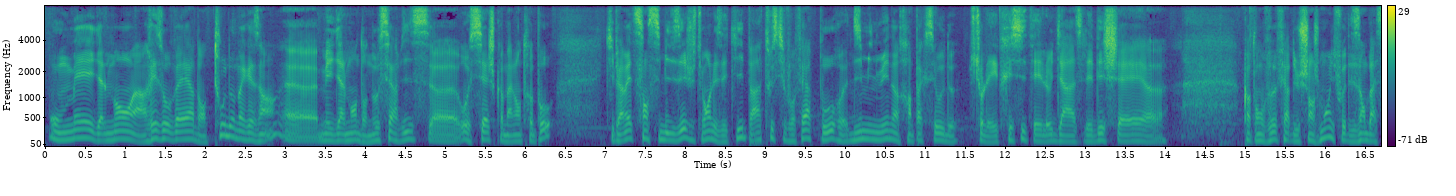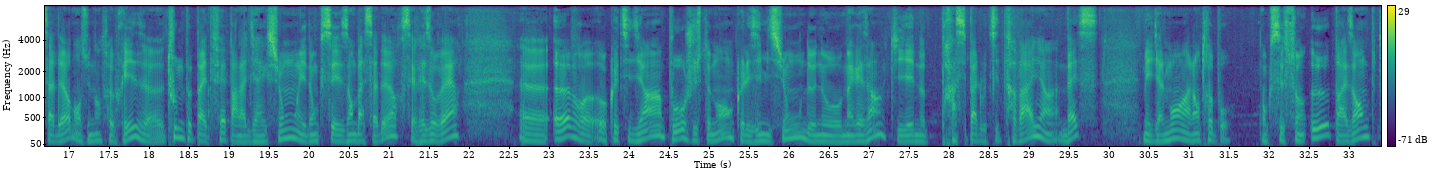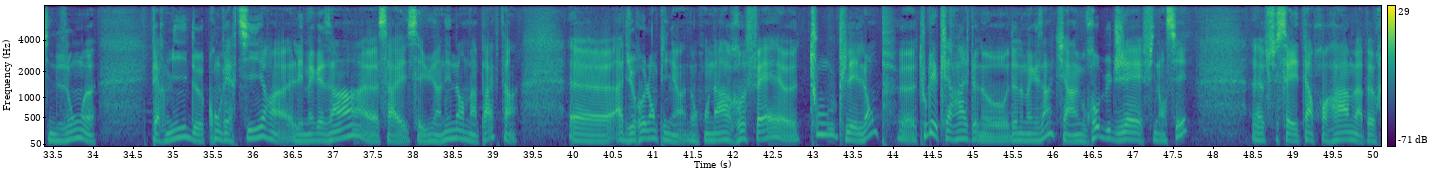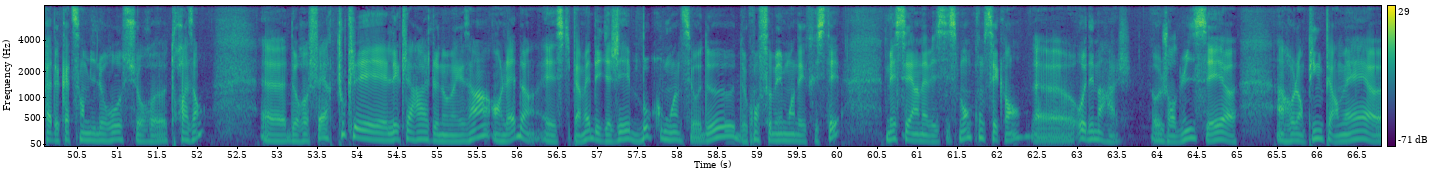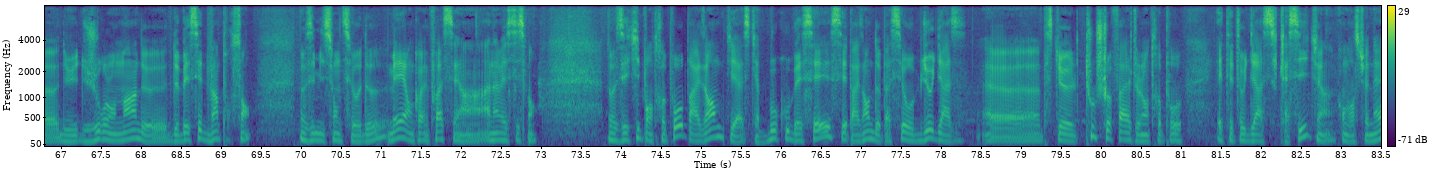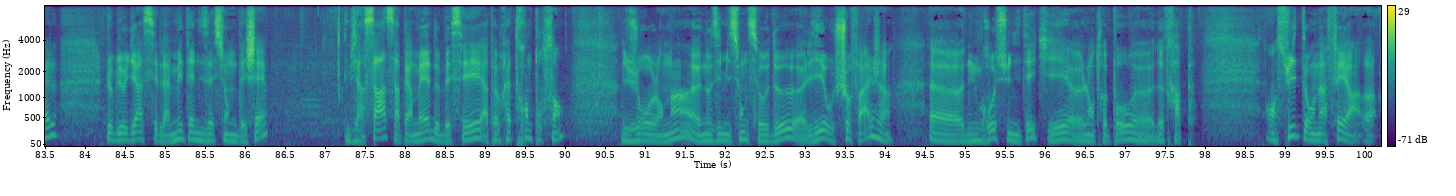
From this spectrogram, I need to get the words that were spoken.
On met également un réseau vert dans tous nos magasins, euh, mais également dans nos services euh, au siège comme à l'entrepôt, qui permet de sensibiliser justement les équipes à tout ce qu'il faut faire pour diminuer notre impact CO2 sur l'électricité, le gaz, les déchets. Euh. Quand on veut faire du changement, il faut des ambassadeurs dans une entreprise. Tout ne peut pas être fait par la direction et donc ces ambassadeurs, ces réseaux verts, euh, œuvrent au quotidien pour justement que les émissions de nos magasins, qui est notre principal outil de travail, baissent, mais également à l'entrepôt. Donc ce sont eux, par exemple, qui nous ont permis de convertir les magasins. ça, ça a eu un énorme impact euh, à du relamping. Donc on a refait euh, toutes les lampes, euh, tout l'éclairage de nos, de nos magasins, qui a un gros budget financier. Que ça a été un programme à peu près de 400 000 euros sur trois ans. de refaire tout l'éclairage de nos magasins en LED, et ce qui permet de dégager beaucoup moins de CO2, de consommer moins d'électricité, mais c'est un investissement conséquent au démarrage. Aujourd'hui, c'est un relamping permet du, jour au lendemain de, de baisser de 20% nos émissions de CO2, mais encore une fois, c'est un, investissement. Nos équipes entrepôts, par exemple, ce qui a beaucoup baissé, c'est par exemple de passer au biogaz. Euh, parce que tout le chauffage de l'entrepôt était au gaz classique, hein, conventionnel. Le biogaz, c'est la méthanisation de déchets. Et eh bien ça, ça permet de baisser à peu près 30% du jour au lendemain euh, nos émissions de CO2 euh, liées au chauffage d'une grosse unité qui est l'entrepôt de Trappes. Ensuite, on a fait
